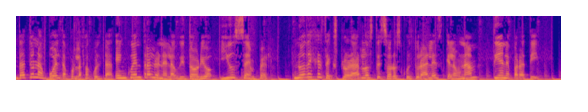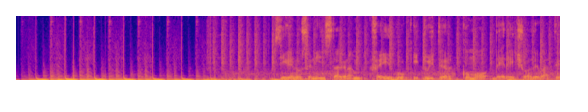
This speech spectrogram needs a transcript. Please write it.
Date una vuelta por la facultad, encuéntralo en el auditorio U Semper. No dejes de explorar los tesoros culturales que la UNAM tiene para ti. Síguenos en Instagram, Facebook y Twitter como Derecho a Debate.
